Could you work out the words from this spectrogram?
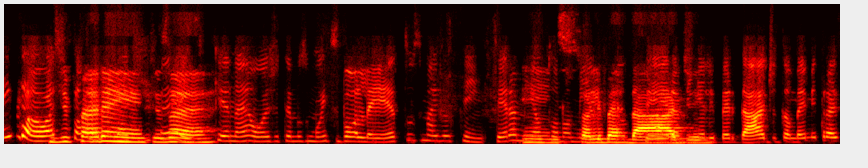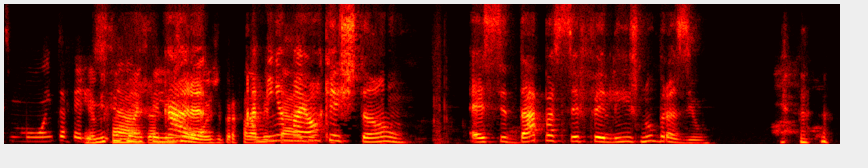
Então, eu acho Diferentes, que é. porque, né, hoje temos muitos boletos, mas assim, ter a minha Isso, autonomia, a liberdade, a minha liberdade também me traz muita felicidade. Eu me sinto mais feliz Cara, hoje, para falar a, a minha maior questão é se dá para ser feliz no Brasil.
